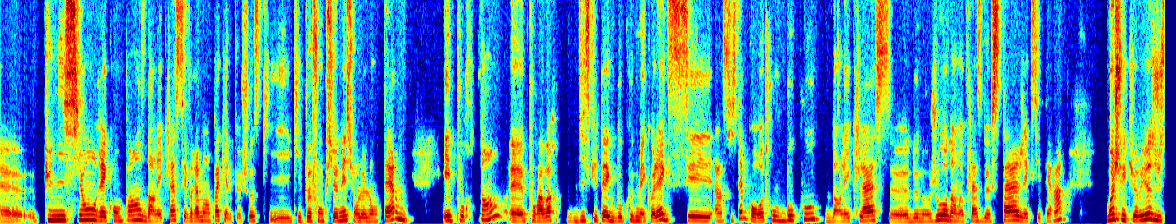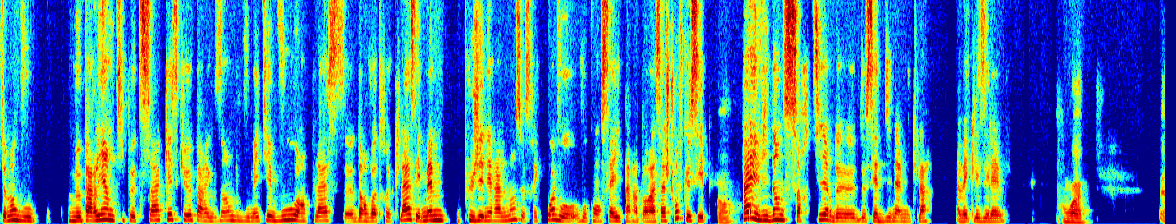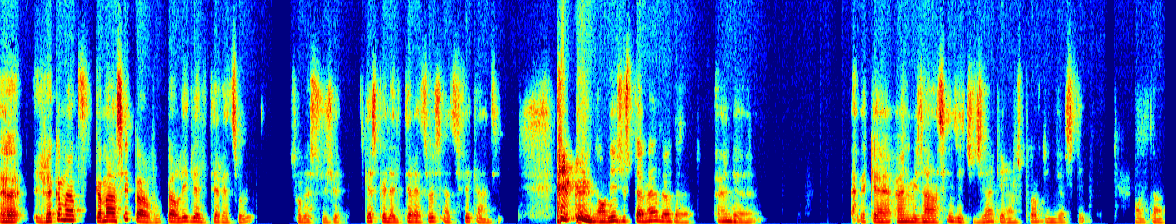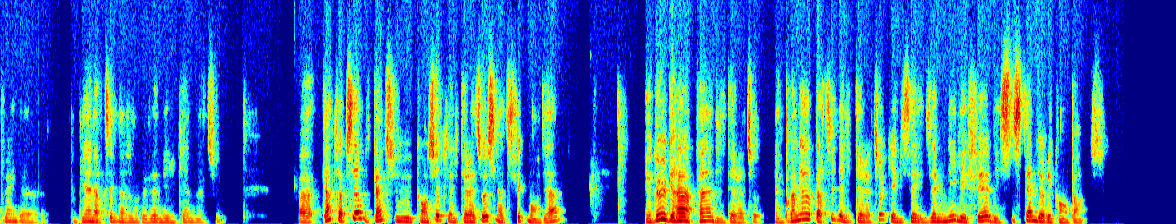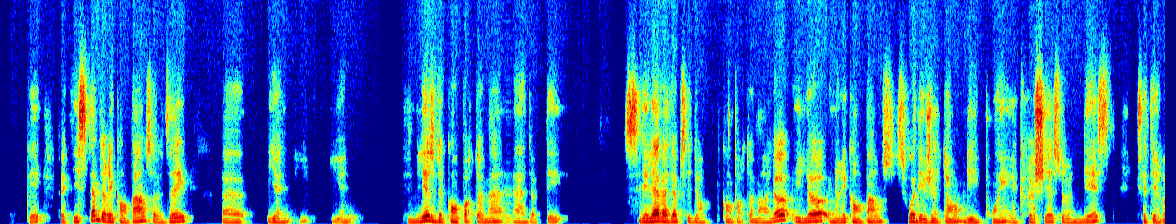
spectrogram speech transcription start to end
punition-récompense dans les classes, c'est vraiment pas quelque chose qui, qui, peut fonctionner sur le long terme. Et pourtant, euh, pour avoir discuté avec beaucoup de mes collègues, c'est un système qu'on retrouve beaucoup dans les classes euh, de nos jours, dans nos classes de stage, etc. Moi, je suis curieuse justement que vous me parliez un petit peu de ça. Qu'est-ce que, par exemple, vous mettiez vous en place euh, dans votre classe? Et même plus généralement, ce serait quoi vos, vos conseils par rapport à ça? Je trouve que c'est ah. pas évident de sortir de, de cette dynamique-là avec les élèves. Ouais. Euh, je vais commencer par vous parler de la littérature sur le sujet. Qu'est-ce que la littérature scientifique en dit? On vient justement là, de, avec un, de mes anciens étudiants qui est rendu prof d'université. On est en train de publier un article dans une revue américaine là-dessus. Euh, quand tu observes, quand tu consultes la littérature scientifique mondiale, il y a deux grands pans de littérature. Il y a une première partie de la littérature qui a examiné l'effet des systèmes de récompense. Fait les systèmes de récompense, ça veut dire euh, il y a, une, liste de comportements à adopter. Si l'élève adopte ces comportements-là, il a une récompense, soit des jetons, des points, un crochet sur une liste, etc.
